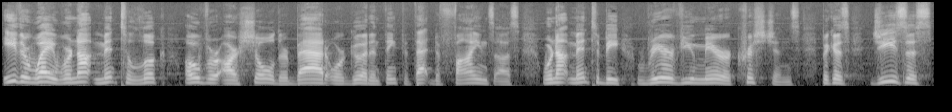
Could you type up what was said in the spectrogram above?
Either way, we're not meant to look over our shoulder, bad or good, and think that that defines us. We're not meant to be rear view mirror Christians because Jesus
